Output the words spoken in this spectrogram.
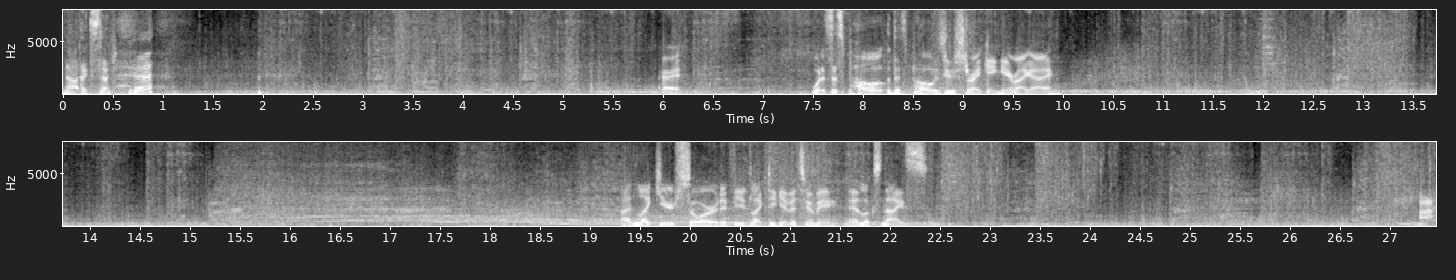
Not accepted. All right. What is this pose? This pose you're striking here, my guy? I'd like your sword if you'd like to give it to me. It looks nice. Ah.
